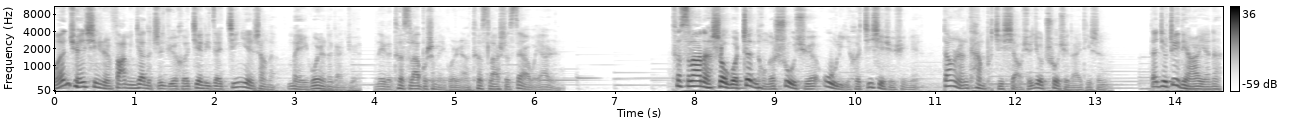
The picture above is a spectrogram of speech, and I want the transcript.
完全信任发明家的直觉和建立在经验上的美国人的感觉。那个特斯拉不是美国人啊，特斯拉是塞尔维亚人。特斯拉呢，受过正统的数学、物理和机械学训练，当然看不起小学就辍学的爱迪生。但就这点而言呢，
